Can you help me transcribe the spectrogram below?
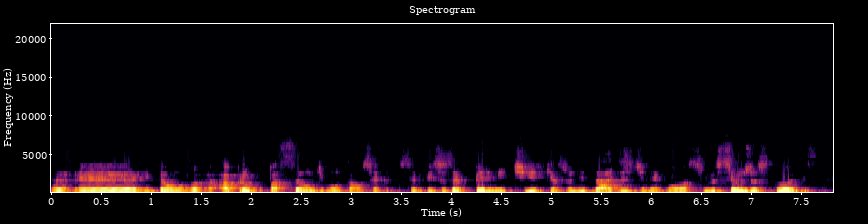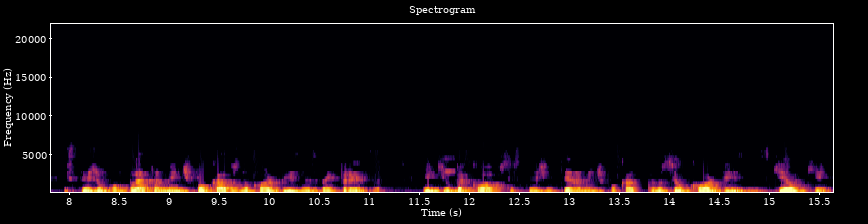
É, é então, a preocupação de montar um centro de serviços é permitir que as unidades de negócio e os seus gestores estejam completamente focados no core business da empresa e que o back-office esteja inteiramente focado no seu core business, que é o quê?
